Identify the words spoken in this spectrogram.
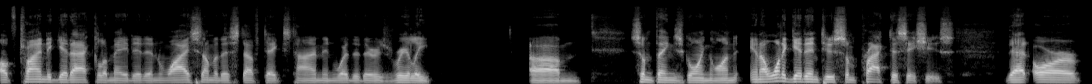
of trying to get acclimated and why some of this stuff takes time and whether there's really um, some things going on. And I want to get into some practice issues that are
